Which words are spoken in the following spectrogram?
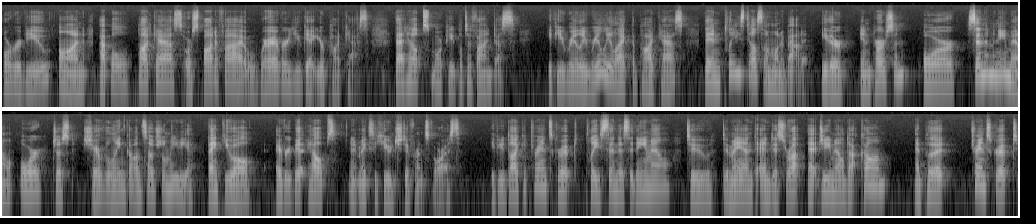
or review on Apple Podcasts or Spotify or wherever you get your podcasts. That helps more people to find us. If you really, really like the podcast, then please tell someone about it, either in person or send them an email or just share the link on social media. Thank you all. Every bit helps and it makes a huge difference for us. If you'd like a transcript, please send us an email to demandanddisrupt at gmail.com and put transcript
